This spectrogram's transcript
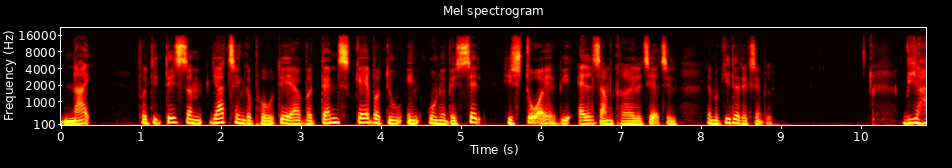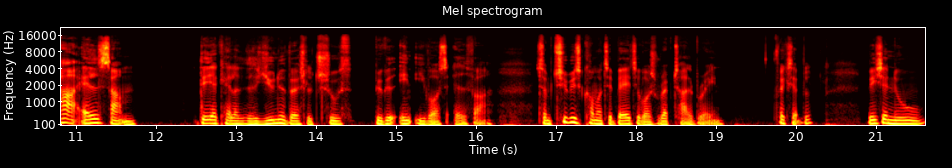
Nej, fordi det, som jeg tænker på, det er, hvordan skaber du en universel historie, vi alle sammen kan relatere til. Lad mig give dig et eksempel. Vi har alle sammen det, jeg kalder the universal truth, bygget ind i vores adfærd, som typisk kommer tilbage til vores reptile brain. For eksempel, hvis jeg nu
